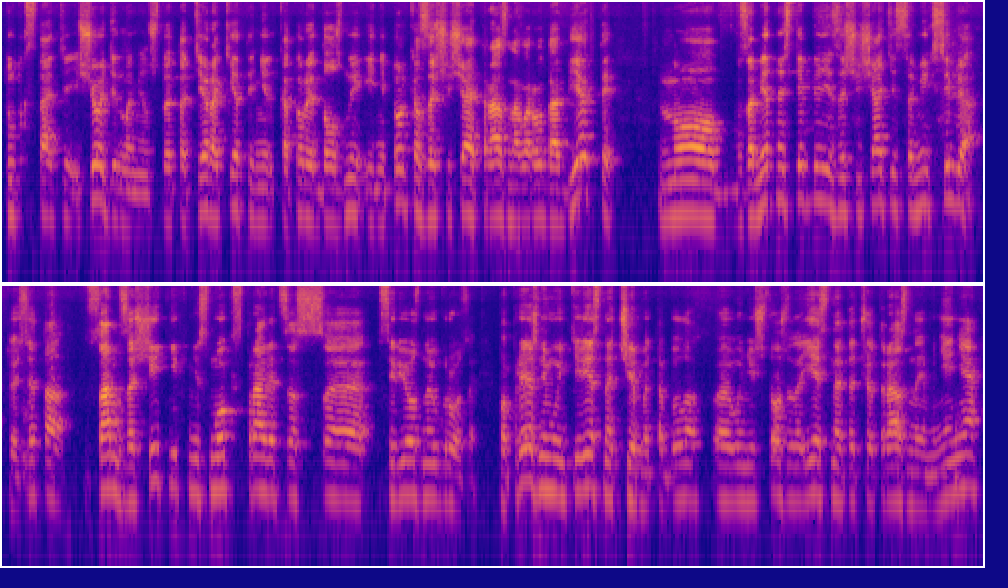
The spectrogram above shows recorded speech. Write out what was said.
Тут, кстати, еще один момент, что это те ракеты, которые должны и не только защищать разного рода объекты, но в заметной степени защищать и самих себя. То есть это сам защитник не смог справиться с э, серьезной угрозой. По-прежнему интересно, чем это было э, уничтожено. Есть на этот счет разные мнения,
